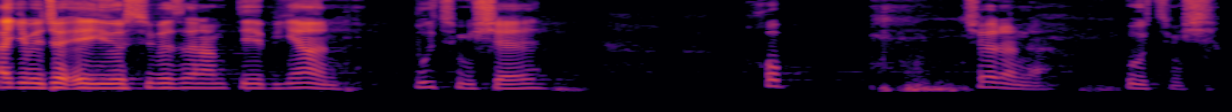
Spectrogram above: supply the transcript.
اگه به جای AUSP بذارم دبیان بوت میشه؟ خب چرا نه؟ بوت میشه.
